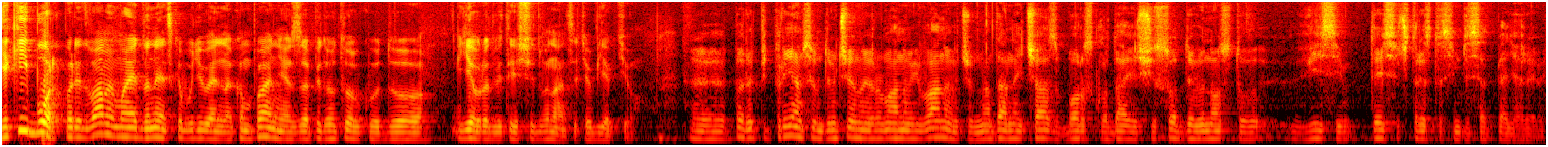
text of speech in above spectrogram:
Який борг перед вами має Донецька будівельна компанія за підготовку до Євро 2012 об'єктів? Е, Перед підприємцем Демчиною Романом Івановичем на даний час борг складає 698 тисяч 375 гривень.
